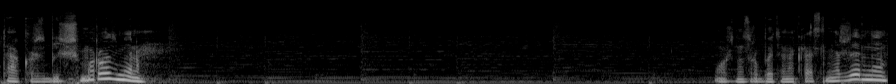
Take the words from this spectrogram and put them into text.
Також збільшимо розмір. Можна зробити накреслення жирне.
